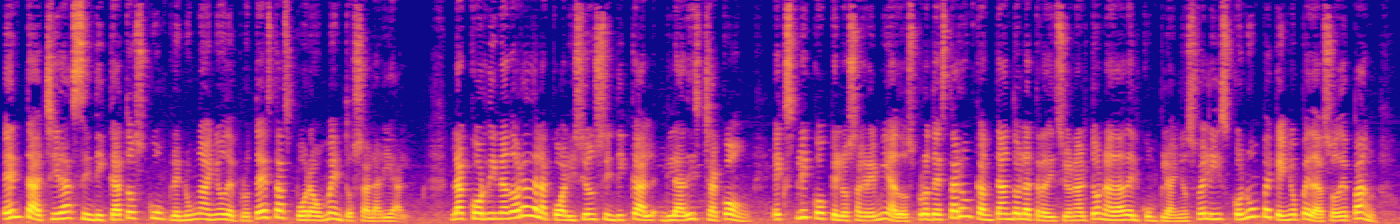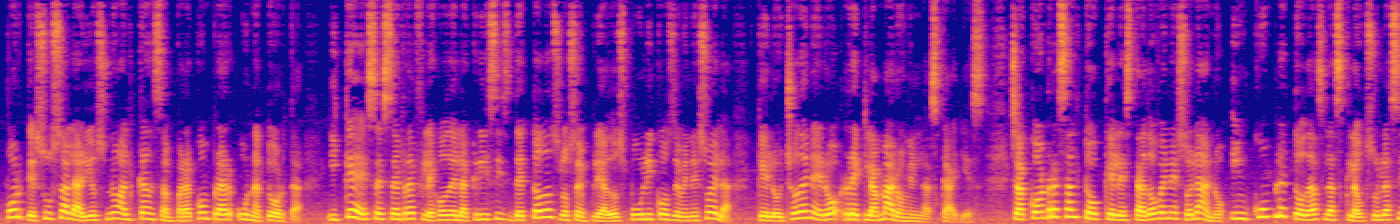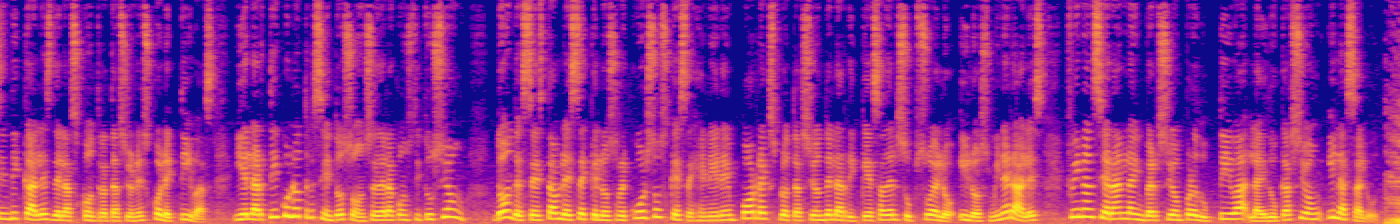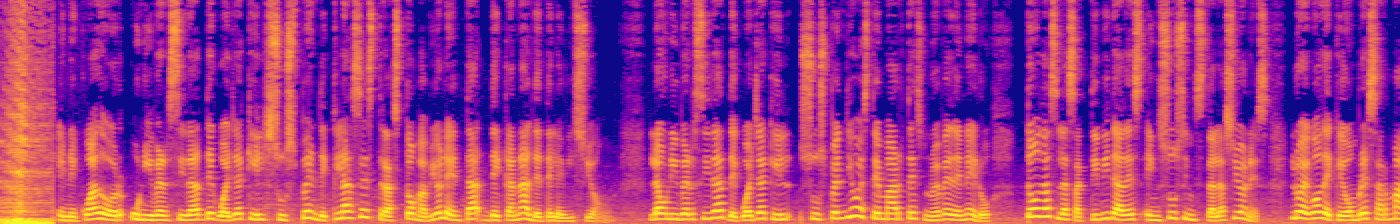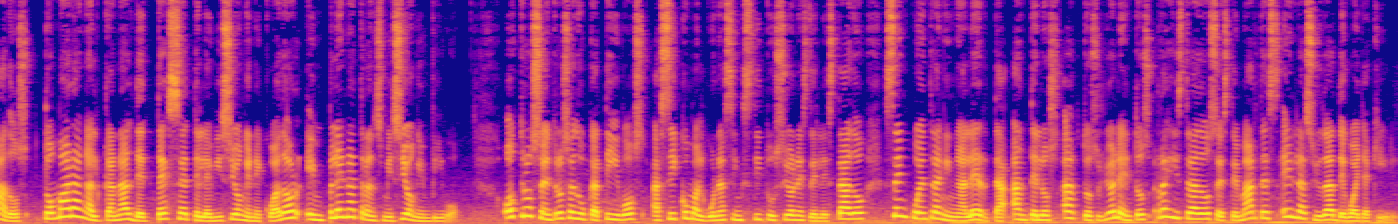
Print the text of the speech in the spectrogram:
En Táchira, sindicatos cumplen un año de protestas por aumento salarial. La coordinadora de la coalición sindical, Gladys Chacón, explicó que los agremiados protestaron cantando la tradicional tonada del cumpleaños feliz con un pequeño pedazo de pan, porque sus salarios no alcanzan para comprar una torta, y que ese es el reflejo de la crisis de todos los empleados públicos de Venezuela, que el 8 de enero reclamaron en las calles. Chacón resaltó que el Estado venezolano incumple todas las cláusulas sindicales de las contrataciones colectivas y el artículo 311 de la Constitución, donde se establece que los recursos que se generen por la explotación de la riqueza del subsuelo y los minerales financiarán la inversión productiva, la educación y la salud. En Ecuador, Universidad de Guayaquil suspende clases tras toma violenta de canal de televisión. La Universidad de Guayaquil suspendió este martes 9 de enero todas las actividades en sus instalaciones, luego de que hombres armados tomaran al canal de TC Televisión en Ecuador en plena transmisión en vivo. Otros centros educativos, así como algunas instituciones del Estado, se encuentran en alerta ante los actos violentos registrados este martes en la ciudad de Guayaquil.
